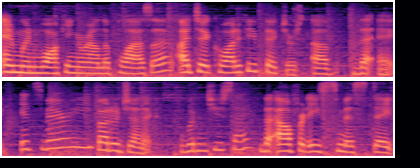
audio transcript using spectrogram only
And when walking around the plaza, I took quite a few pictures of the Egg. It's very photogenic, wouldn't you say? The Alfred E. Smith State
